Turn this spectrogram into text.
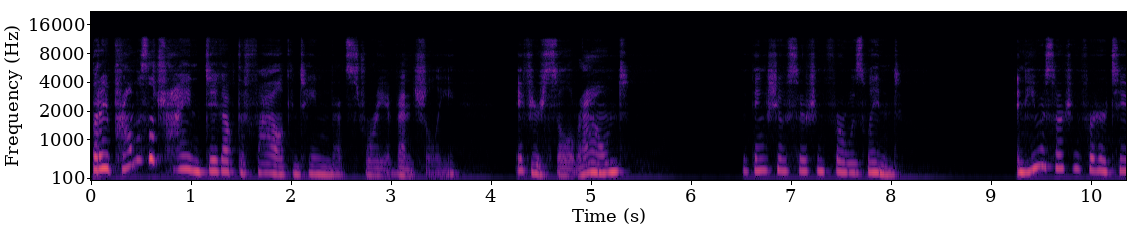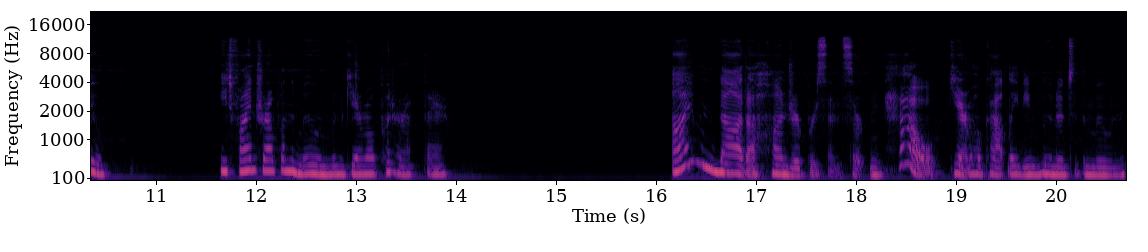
but I promise I'll try and dig up the file containing that story eventually, if you're still around. The thing she was searching for was wind. And he was searching for her too. He'd find her up on the moon when Guillermo put her up there. Not a hundred percent certain how Guillermo got Lady Luna to the moon.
